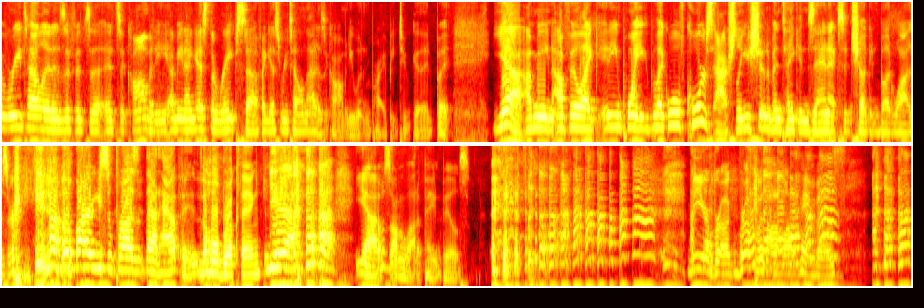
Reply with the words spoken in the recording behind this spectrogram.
retell it as if it's a it's a comedy. I mean, I guess the rape stuff. I guess retelling that as a comedy wouldn't probably be too good, but. Yeah, I mean, I feel like at any point you could be like, "Well, of course, Ashley, you shouldn't have been taking Xanax and chugging Budweiser." you know, why are you surprised that that happened? The whole Brooke thing. Yeah, yeah, I was on a lot of pain pills. Me or Brooke. Brooke was on a lot of pain pills.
